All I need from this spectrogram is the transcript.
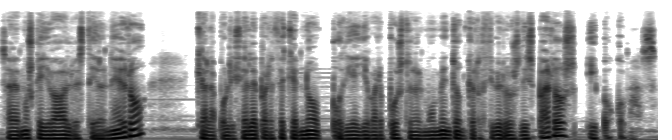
Sabemos que llevaba el vestido negro, que a la policía le parece que no podía llevar puesto en el momento en que recibió los disparos y poco más.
